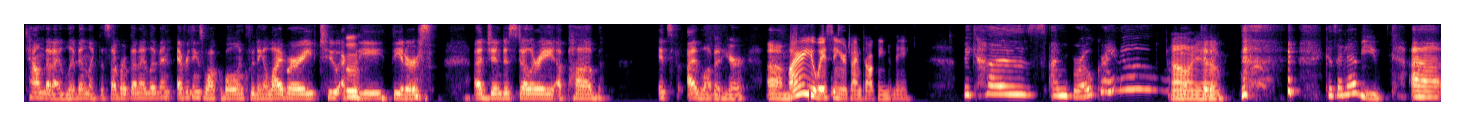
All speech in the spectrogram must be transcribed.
town that I live in, like the suburb that I live in, everything's walkable, including a library, two equity mm. theaters, a gin distillery, a pub. It's I love it here. Um, Why are you wasting your time talking to me? Because I'm broke right now. Oh, yeah. kidding. Because I love you. Uh,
